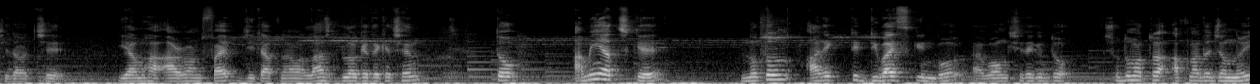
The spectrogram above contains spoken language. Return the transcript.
সেটা হচ্ছে ইয়ামাহা আর ওয়ান ফাইভ যেটা আপনারা আমার লাস্ট ব্লগে দেখেছেন। তো আমি আজকে নতুন আরেকটি ডিভাইস কিনবো এবং সেটা কিন্তু শুধুমাত্র আপনাদের জন্যই।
